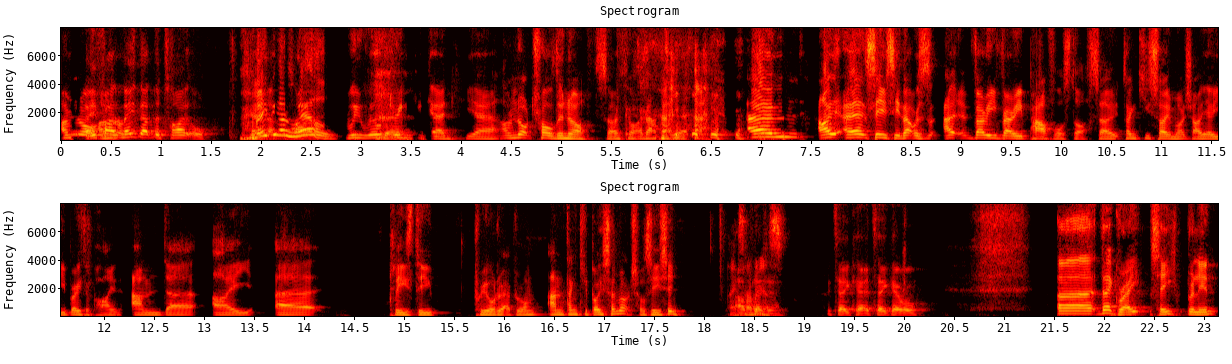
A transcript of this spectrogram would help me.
I'm not. In fact, make that the title. Maybe I will. We will yeah. drink again. Yeah, I'm not trolled enough, so I thought I'd add to it. um, I uh, seriously, that was uh, very, very powerful stuff. So thank you so much. I owe you both a pint, and uh, I uh, please do pre-order everyone. And thank you both so much. I'll see you soon. Thanks, Our. Take care. Take care, all. Uh, they're great. See, brilliant.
